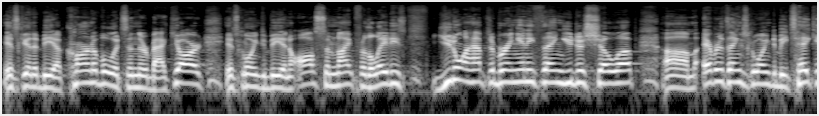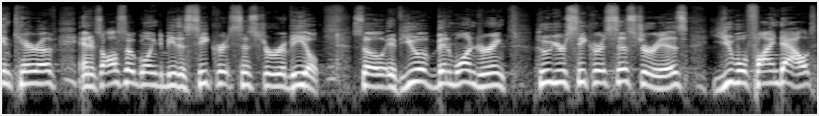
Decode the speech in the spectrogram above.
It's going to be a carnival. It's in their backyard. It's going to be an awesome night for the ladies. You don't have to bring anything. You just show up. Um, everything's going to be taken care of and it's also going to be the secret sister reveal. So if you have been wondering who your secret sister is you will find out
